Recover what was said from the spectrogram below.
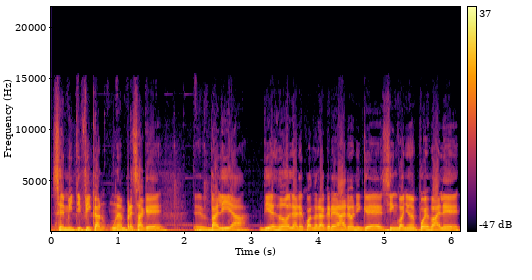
se mitifican, una empresa que eh, valía 10 dólares cuando la crearon y que cinco años después vale,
